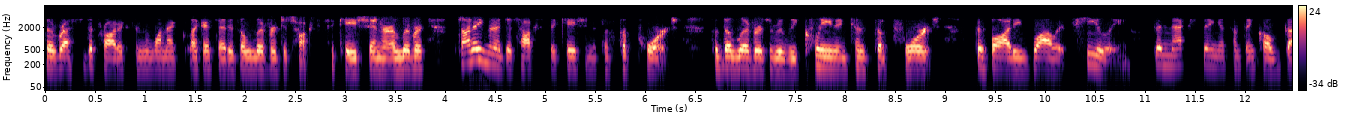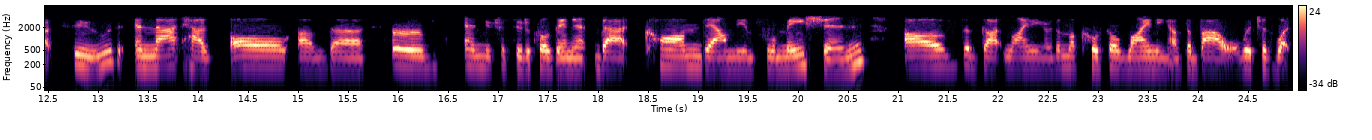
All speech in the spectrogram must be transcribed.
the rest of the products, and one, like I said, is a liver detoxification or a liver. It's not even a detoxification; it's a support. So the liver is really clean and can support the body while it's healing. The next thing is something called Gut Soothe, and that has all of the herbs and nutraceuticals in it that calm down the inflammation of the gut lining or the mucosal lining of the bowel, which is what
